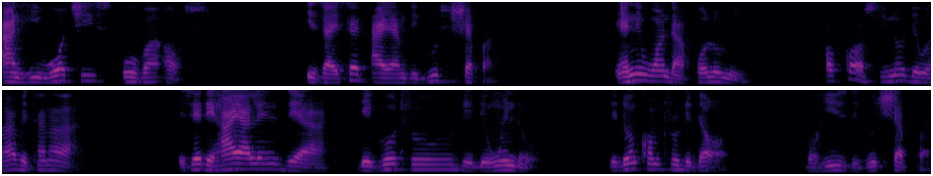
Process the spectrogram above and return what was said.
and he watches over us. As I said, I am the good shepherd. Anyone that follow me, of course, you know, they will have eternal life. They say the hirelings, they are they go through the, the window. They don't come through the door, but he is the good shepherd.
